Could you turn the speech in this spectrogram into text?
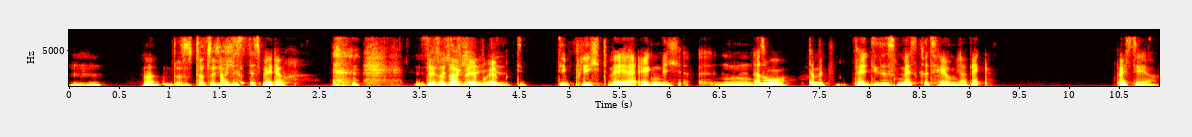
Mhm. Ne? Das ist tatsächlich. Aber das, das wäre doch. das wär sag ich, die, die, die Pflicht wäre ja eigentlich, äh, also damit fällt dieses Messkriterium ja weg. Weißt du ja.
